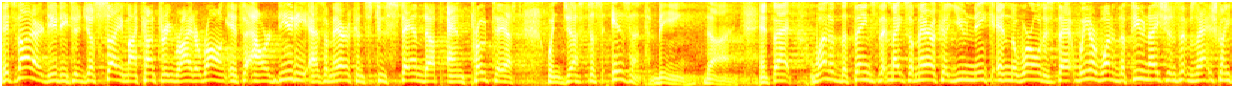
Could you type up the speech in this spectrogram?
It's not our duty to just say, my country, right or wrong. It's our duty as Americans to stand up and protest when justice isn't being done. In fact, one of the things that makes America unique in the world is that we are one of the few nations that was actually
